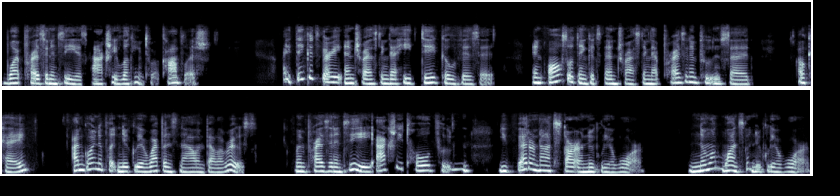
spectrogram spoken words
what President Xi is actually looking to accomplish. I think it's very interesting that he did go visit and also think it's interesting that President Putin said, okay, I'm going to put nuclear weapons now in Belarus. When President Xi actually told Putin, you better not start a nuclear war. No one wants a nuclear war.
